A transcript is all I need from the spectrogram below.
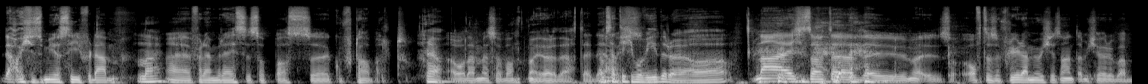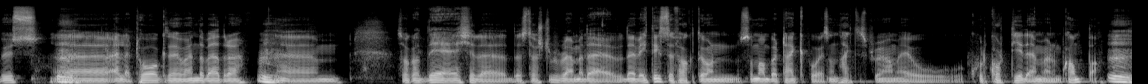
Det har ikke så mye å si for dem, Nei. eh, for de reiser såpass eh, komfortabelt. Ja. Og de er så vant med å gjøre det. at det, det De setter ikke på Widerøe og Nei, ikke sant. Det, det, så, ofte så flyr de jo ikke, sant. de kjører jo bare buss. mm. eller tog, det er jo enda bedre. Eh, så akkurat det er ikke det, det største problemet. Det, den viktigste faktoren som man bør tenke på i et sånt hektisk program, er jo hvor kort tid det er mellom kampene. Mm,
